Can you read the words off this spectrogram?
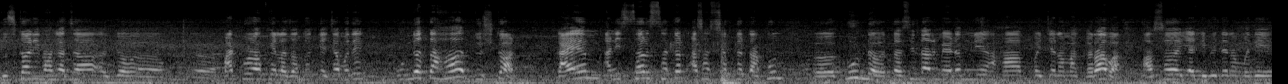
दुष्काळी भागाचा ज- पाठपुरावा केला जातो त्याच्यामध्ये पूर्णतः दुष्काळ कायम आणि सरसकट असा शब्द टाकून पूर्ण तहसीलदार मॅडमने हा पंचनामा करावा असं या निवेदनामध्ये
